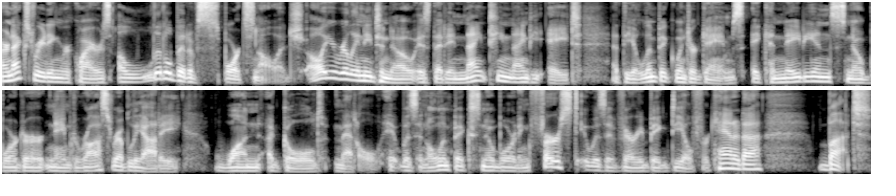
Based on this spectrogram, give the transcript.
Our next reading requires a little bit of sports knowledge. All you really need to know is that in 1998, at the Olympic Winter Games, a Canadian snowboarder named Ross Rebagliati won a gold medal. It was an Olympic snowboarding first, it was a very big deal for Canada. But,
